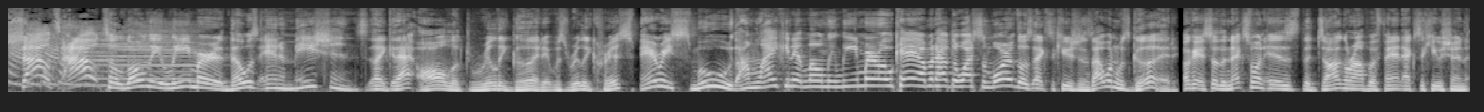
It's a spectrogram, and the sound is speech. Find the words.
shouts out to Lonely Lemur. Those animations, like that all looked really good. It was really crisp, very smooth. I'm liking it, Lonely Lemur. Okay, I'm gonna have to watch some more of those executions. That one was good. Okay, so the next one is the Danganronpa fan execution,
